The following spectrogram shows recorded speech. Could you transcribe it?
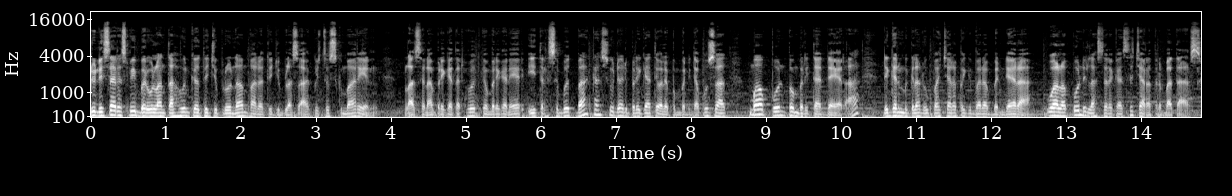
Indonesia resmi berulang tahun ke-76 pada 17 Agustus kemarin. Pelaksanaan peringatan HUT kemerdekaan RI tersebut bahkan sudah diperingati oleh pemerintah pusat maupun pemerintah daerah dengan menggelar upacara pengibaran bendera walaupun dilaksanakan secara terbatas.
